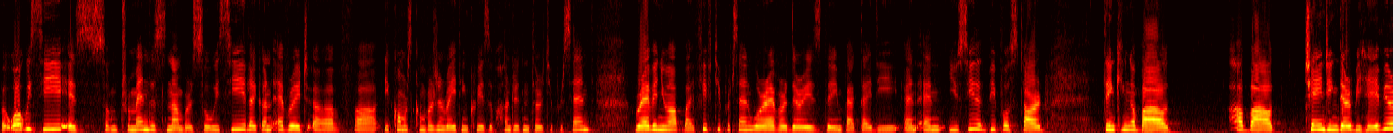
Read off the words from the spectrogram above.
But what we see is some tremendous numbers. So we see like an average of uh, e-commerce conversion rate increase of 130%, revenue up by 50% wherever there is the impact ID, and and you see that people start thinking about about changing their behavior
